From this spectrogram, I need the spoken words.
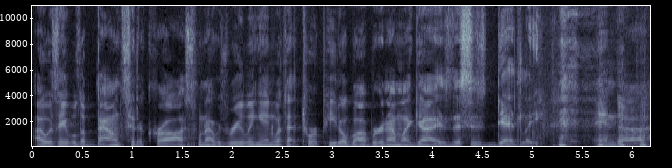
I was able to bounce it across when I was reeling in with that torpedo bobber. And I'm like, guys, this is deadly. and, uh,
